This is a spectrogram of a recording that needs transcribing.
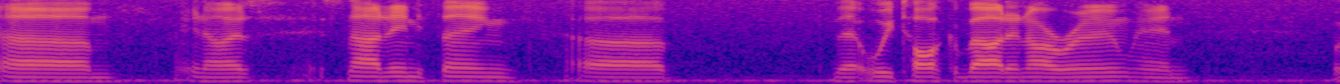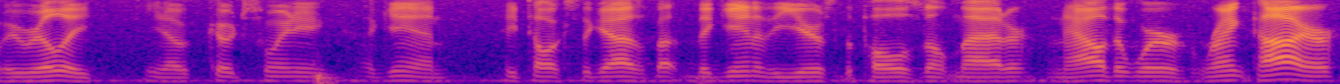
Um, you know, it's it's not anything uh, that we talk about in our room, and we really, you know, Coach Swinney again. He talks to the guys about the beginning of the years. The polls don't matter. Now that we're ranked higher,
